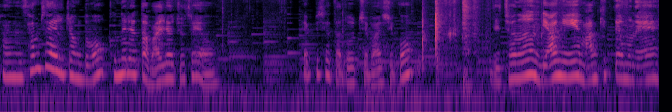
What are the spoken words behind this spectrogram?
한 3, 4일 정도 그늘에다 말려주세요. 햇빛에다 놓지 마시고. 이제 저는 양이 많기 때문에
